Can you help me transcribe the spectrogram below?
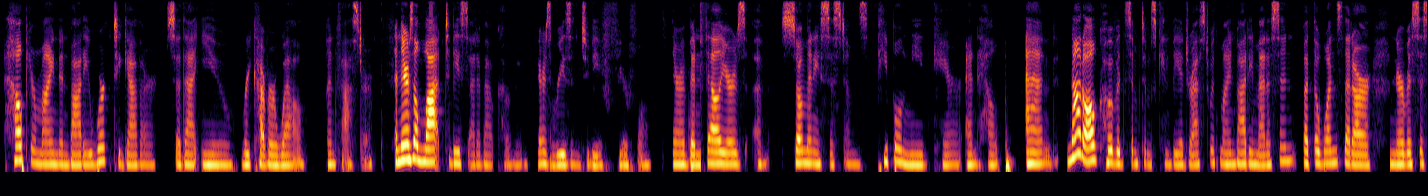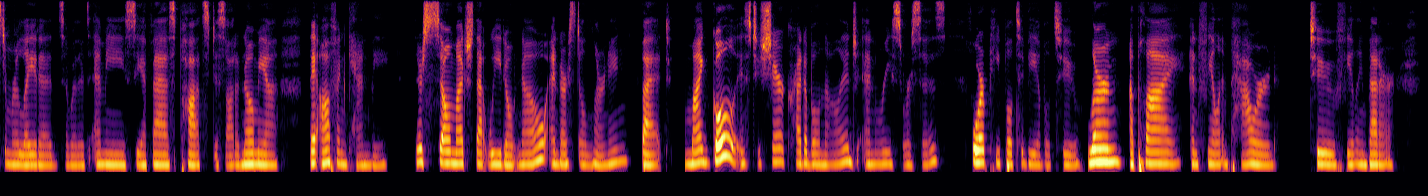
help your mind and body work together so that you recover well and faster. And there's a lot to be said about COVID. There's reason to be fearful. There have been failures of so many systems. People need care and help. And not all COVID symptoms can be addressed with mind body medicine, but the ones that are nervous system related, so whether it's ME, CFS, POTS, dysautonomia, they often can be. There's so much that we don't know and are still learning, but my goal is to share credible knowledge and resources for people to be able to learn, apply, and feel empowered to feeling better.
